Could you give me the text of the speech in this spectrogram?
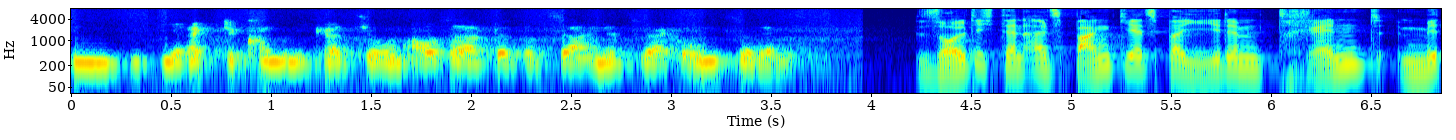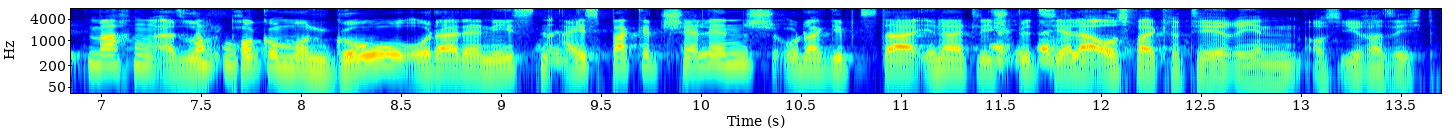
in die direkte Kommunikation außerhalb der sozialen Netzwerke umzulenken. Sollte ich denn als Bank jetzt bei jedem Trend mitmachen, also Pokémon Go oder der nächsten Ice Bucket Challenge, oder gibt es da inhaltlich spezielle Auswahlkriterien aus Ihrer Sicht?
